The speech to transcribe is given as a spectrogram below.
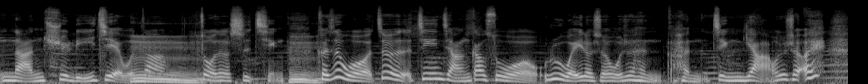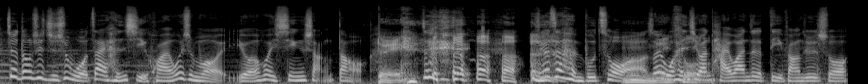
难去理。理解我这样做这个事情，嗯，可是我这个金鹰奖告诉我入围的时候，我是很很惊讶，我就觉得，哎，这个东西只是我在很喜欢，为什么有人会欣赏到？对。对，我觉得这很不错啊，所以我很喜欢台湾这个地方，就是说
